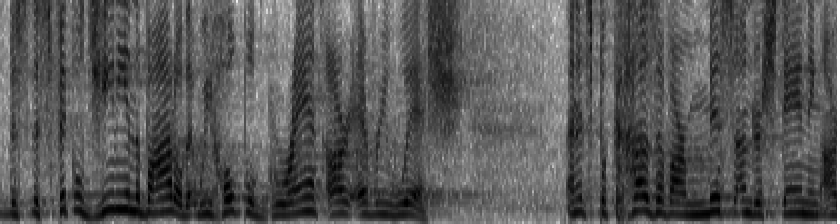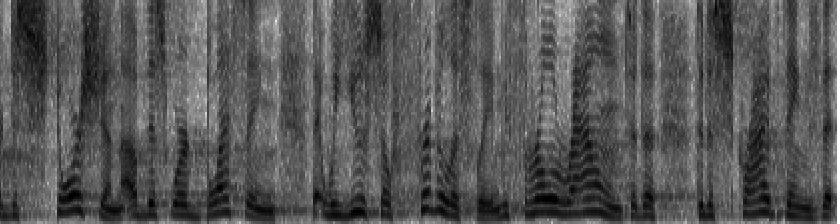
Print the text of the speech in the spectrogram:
this, this fickle genie in the bottle that we hope will grant our every wish. And it's because of our misunderstanding, our distortion of this word blessing that we use so frivolously and we throw around to, de, to describe things that,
